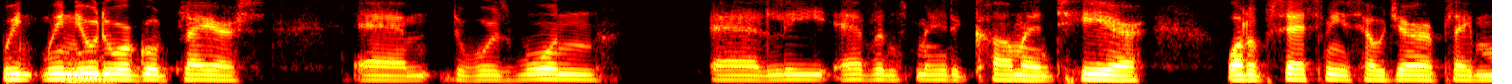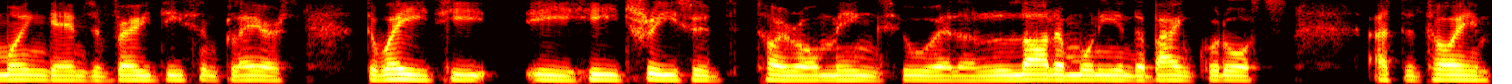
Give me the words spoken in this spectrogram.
We we knew there mm. were good players. Um, there was one. Uh, Lee Evans made a comment here what upsets me is how Gerrard played mind games of very decent players. The way he, he he treated Tyrone Mings, who had a lot of money in the bank with us at the time,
